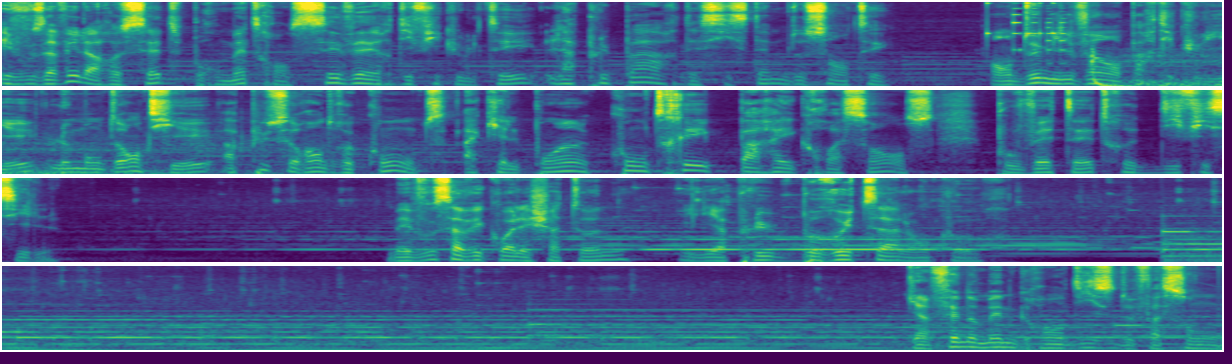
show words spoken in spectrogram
et vous avez la recette pour mettre en sévère difficulté la plupart des systèmes de santé. En 2020 en particulier, le monde entier a pu se rendre compte à quel point contrer pareille croissance pouvait être difficile. Mais vous savez quoi les chatonnes Il y a plus brutal encore. Qu'un phénomène grandisse de façon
